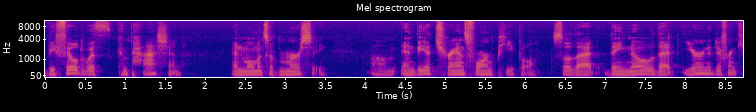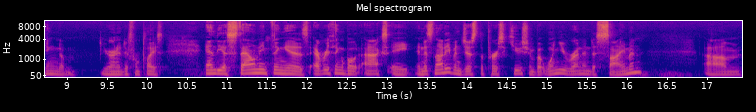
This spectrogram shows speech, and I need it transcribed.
be filled with compassion and moments of mercy, um, and be a transformed people so that they know that you're in a different kingdom, you're in a different place. And the astounding thing is, everything about Acts 8, and it's not even just the persecution, but when you run into Simon, um,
